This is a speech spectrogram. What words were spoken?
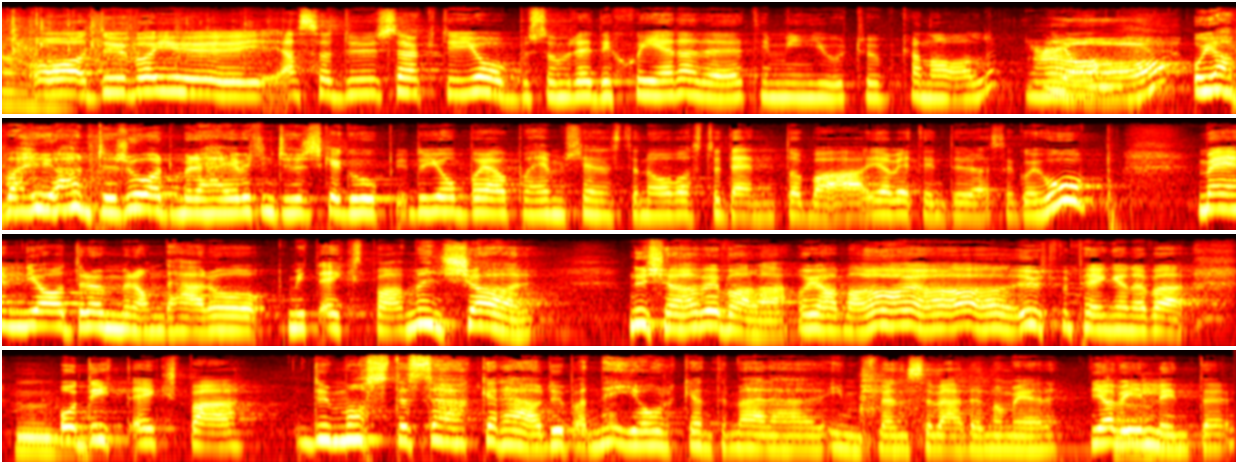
Och du var ju, alltså du sökte jobb som redigerare till min YouTube-kanal. Ja. Och jag bara, jag har inte råd med det här, jag vet inte hur det ska gå ihop. Då jobbar jag på hemtjänsten och var student och bara, jag vet inte hur det ska gå ihop. Men jag drömmer om det här och mitt ex bara, men kör! Nu kör vi bara. Och jag bara, "Ja, ja, ut med pengarna bara. Och ditt ex bara, du måste söka det här. Och du bara, nej jag orkar inte med det här influencervärlden och mer. Jag vill inte.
